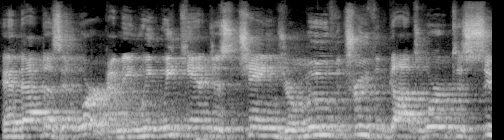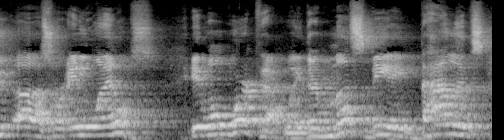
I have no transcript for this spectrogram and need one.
And that doesn't work. I mean, we, we can't just change or move the truth of God's Word to suit us or anyone else. It won't work that way. There must be a balance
